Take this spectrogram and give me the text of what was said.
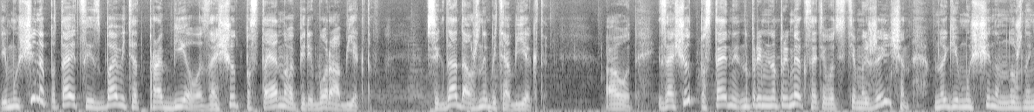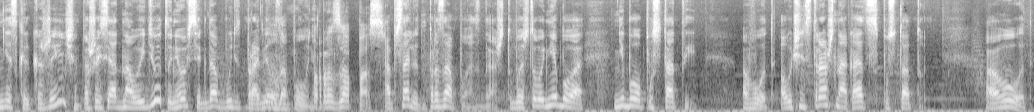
И мужчина пытается избавить от пробела за счет постоянного перебора объектов. Всегда должны быть объекты. А вот. И за счет постоянной, например, например, кстати, вот с темой женщин, многим мужчинам нужно несколько женщин, потому что если одна уйдет, у него всегда будет пробел заполнен. Про запас. Абсолютно, про запас, да, чтобы, чтобы не, было, не было пустоты. Вот. А очень страшно оказаться с пустотой. А Вот.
